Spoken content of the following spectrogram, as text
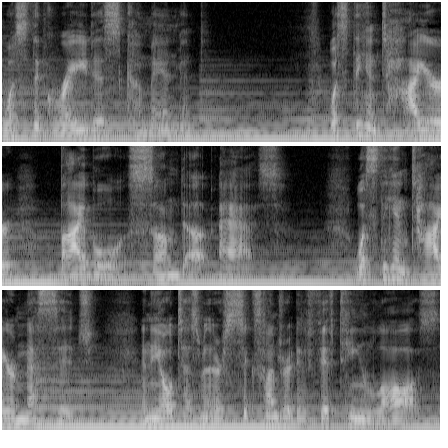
What's the greatest commandment? What's the entire Bible summed up as? What's the entire message? In the Old Testament, there are 615 laws.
